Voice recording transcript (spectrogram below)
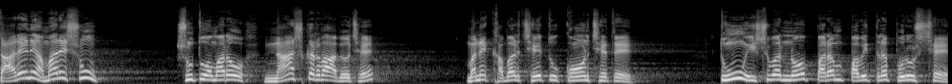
તારે ને અમારે શું? શું તું અમારો નાશ કરવા આવ્યો છે? મને ખબર છે તું કોણ છે તે. તું ઈશ્વરનો પરમ પવિત્ર પુરુષ છે.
